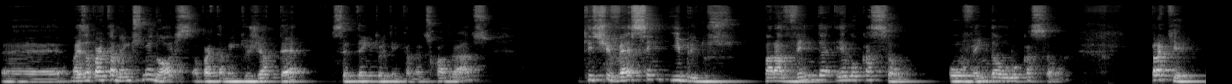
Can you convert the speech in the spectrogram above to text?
é, mas apartamentos menores, apartamentos de até 70, 80 metros quadrados, que estivessem híbridos para venda e locação, ou venda ou locação. Para quê?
